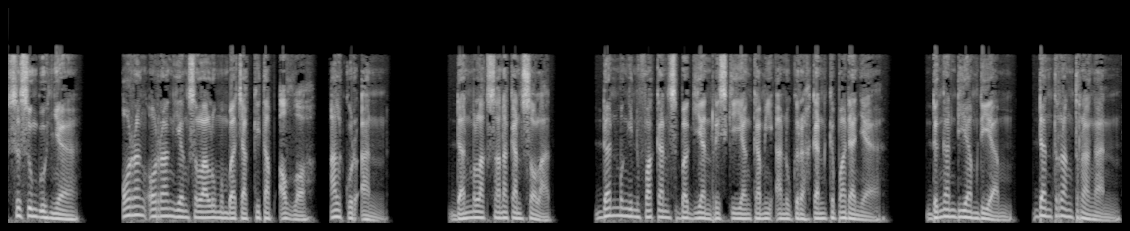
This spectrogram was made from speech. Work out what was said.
Sesungguhnya, orang-orang yang selalu membaca kitab Allah, Al-Quran, dan melaksanakan sholat, dan menginfakkan sebagian rizki yang kami anugerahkan kepadanya, dengan diam-diam dan terang-terangan,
